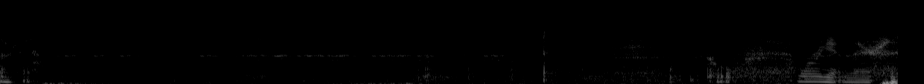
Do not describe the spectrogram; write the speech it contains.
Okay. Cool. We're getting there.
